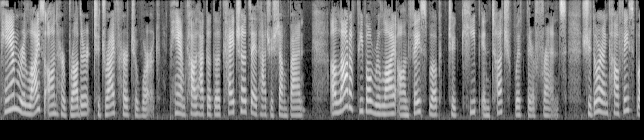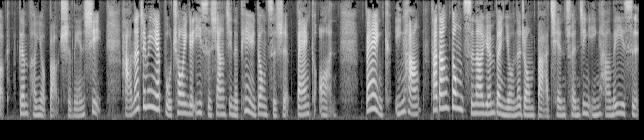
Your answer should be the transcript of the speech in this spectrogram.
Pam relies on her brother to drive her to work. Pam 靠他哥哥开车载她去上班。A lot of people rely on Facebook to keep in touch with their friends. 许多人靠 Facebook 跟朋友保持联系。好，那这边也补充一个意思相近的片语动词是 bank on。 Bank 银行，它当动词呢，原本有那种把钱存进银行的意思。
